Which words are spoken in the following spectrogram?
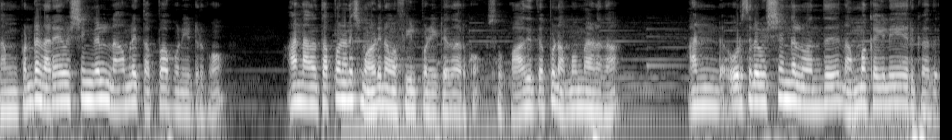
நம்ம பண்ணுற நிறைய விஷயங்கள் நாமளே தப்பாக பண்ணிகிட்டு இருக்கோம். அண்ட் அந்த தப்பை நினச்சி மறுபடியும் நம்ம ஃபீல் பண்ணிகிட்டே தான் இருக்கோம். ஸோ பாதி தப்பு நம்ம மேலே தான். அண்ட் ஒரு சில விஷயங்கள் வந்து நம்ம கையிலேயே இருக்காது.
